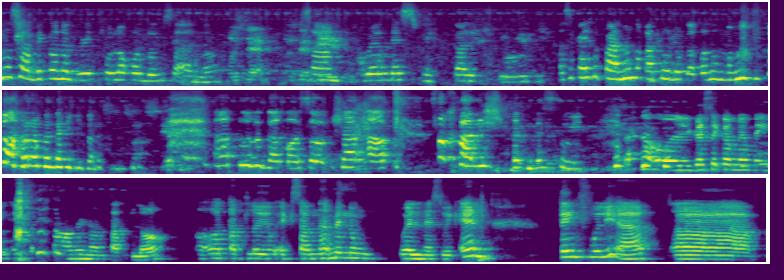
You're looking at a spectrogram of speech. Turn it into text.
nung sabi ko na grateful ako dun sa ano, sa wellness week, week. Kasi kahit paano nakatulog ako nung mga araw na yun. nakatulog ako. So, shout out sa college wellness week. Sana all, kasi kami may exam kami ng tatlo. Oo, tatlo yung exam namin nung wellness week. And thankfully ah, ah,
